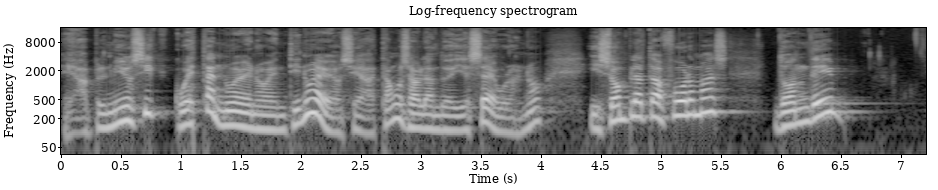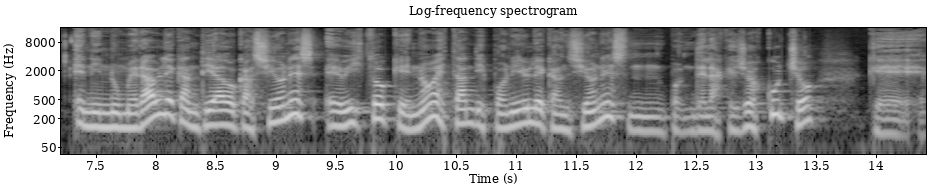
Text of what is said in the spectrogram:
eh, Apple Music, cuestan 9,99, o sea, estamos hablando de 10 euros, ¿no? Y son plataformas donde en innumerable cantidad de ocasiones he visto que no están disponibles canciones mm, de las que yo escucho, que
